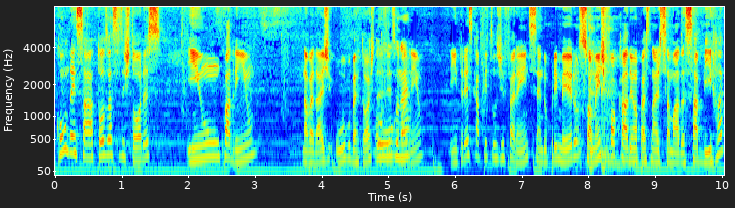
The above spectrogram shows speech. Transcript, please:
condensar todas essas histórias em um quadrinho. Na verdade, o Hugo Bertotti desenha Hugo, esse né? quadrinho em três capítulos diferentes, sendo o primeiro somente focado em uma personagem chamada Sabirra,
